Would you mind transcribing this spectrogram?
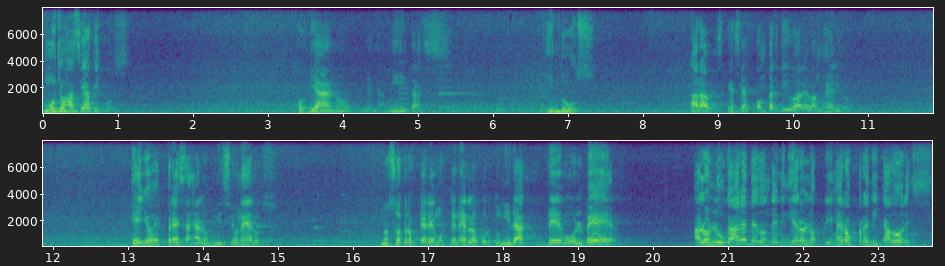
muchos asiáticos coreanos, vietnamitas, hindús, árabes que se han convertido al Evangelio, ellos expresan a los misioneros, nosotros queremos tener la oportunidad de volver a los lugares de donde vinieron los primeros predicadores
